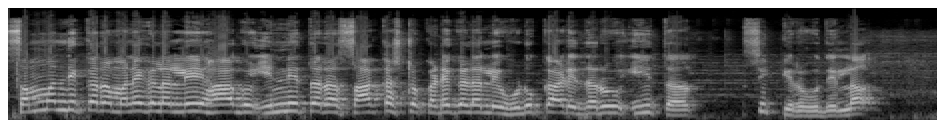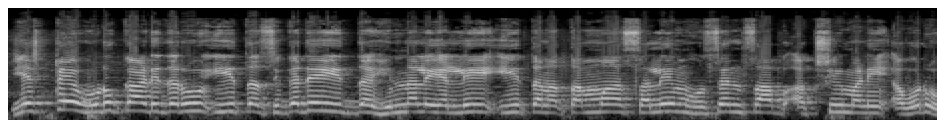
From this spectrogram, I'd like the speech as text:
ಸಂಬಂಧಿಕರ ಮನೆಗಳಲ್ಲಿ ಹಾಗೂ ಇನ್ನಿತರ ಸಾಕಷ್ಟು ಕಡೆಗಳಲ್ಲಿ ಹುಡುಕಾಡಿದರೂ ಈತ ಸಿಕ್ಕಿರುವುದಿಲ್ಲ. ಎಷ್ಟೇ ಹುಡುಕಾಡಿದರೂ ಈತ ಸಿಗದೇ ಇದ್ದ ಹಿನ್ನೆಲೆಯಲ್ಲಿ ಈತನ ತಮ್ಮ ಸಲೀಂ ಹುಸೇನ್ ಸಾಬ್ ಅಕ್ಷಿಮಣಿ ಅವರು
